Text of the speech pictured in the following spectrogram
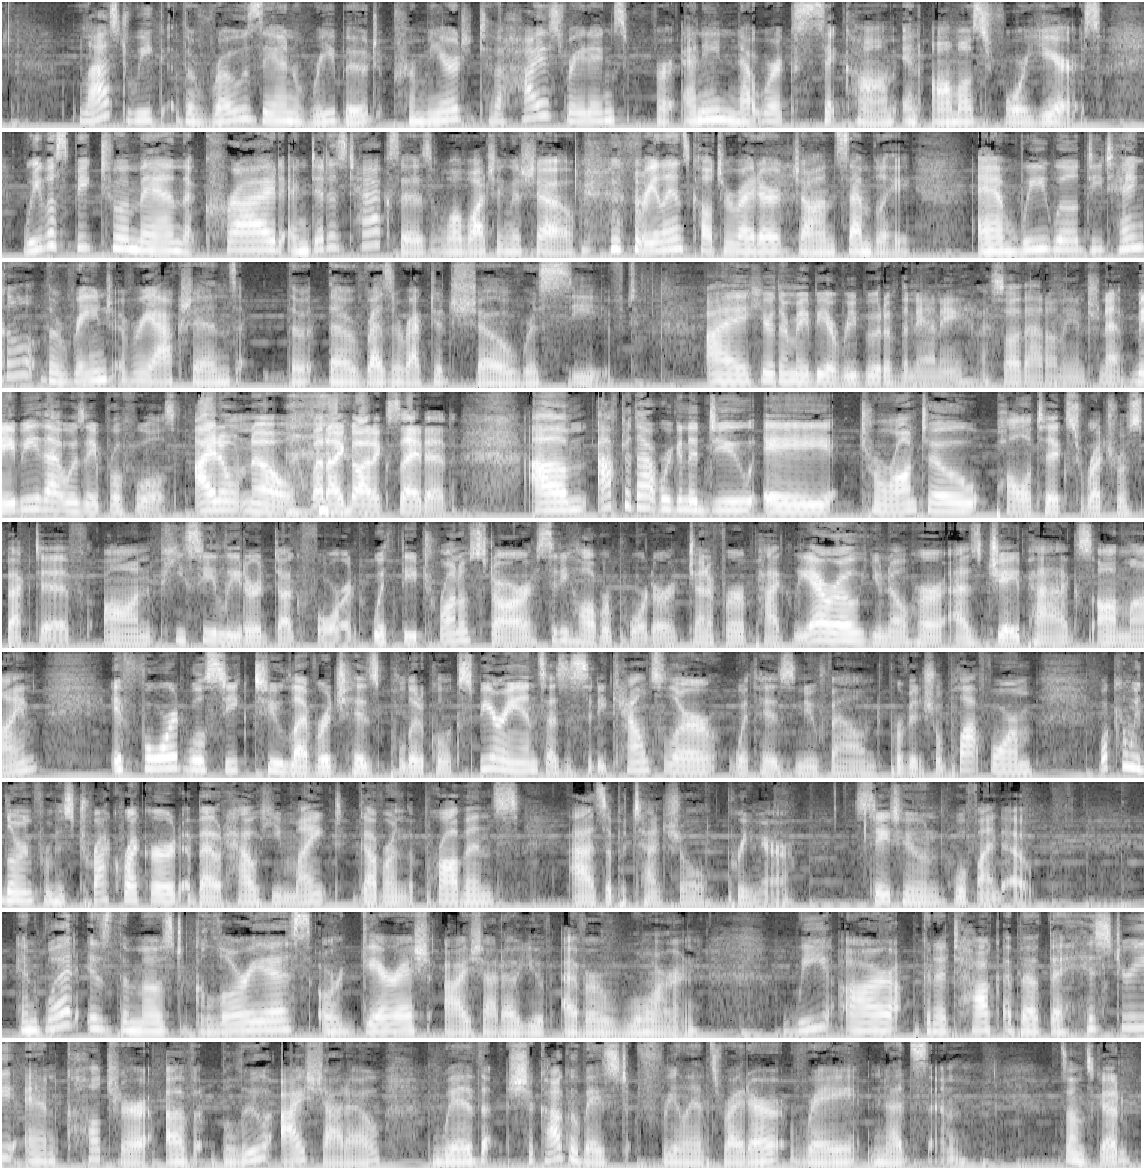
Last week, the Roseanne reboot premiered to the highest ratings for any network sitcom in almost four years. We will speak to a man that cried and did his taxes while watching the show, freelance culture writer John Semley. And we will detangle the range of reactions the, the resurrected show received. I hear there may be a reboot of The Nanny. I saw that on the internet. Maybe that was April Fool's. I don't know, but I got excited. Um, after that, we're going to do a Toronto politics retrospective on PC leader Doug Ford with the Toronto Star City Hall reporter Jennifer Pagliaro. You know her as JPags online. If Ford will seek to leverage his political experience as a city councillor with his newfound provincial platform, what can we learn from his track record about how he might govern the province as a potential premier. Stay tuned, we'll find out. And what is the most glorious or garish eyeshadow you've ever worn? We are going to talk about the history and culture of blue eyeshadow with Chicago based freelance writer Rae Nudson. Sounds good.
